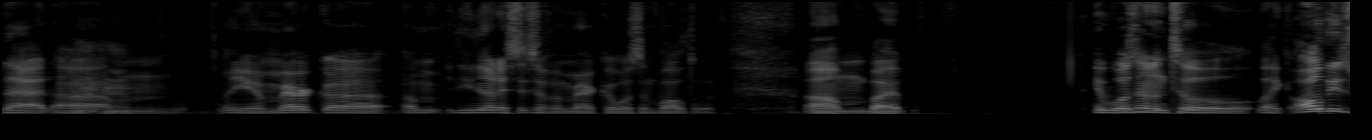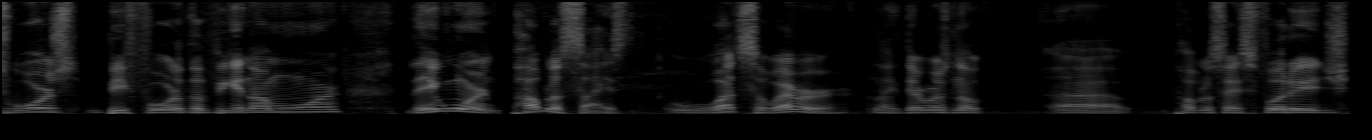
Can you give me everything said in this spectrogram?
that um the America um, the United States of America was involved with, um but it wasn't until like all these wars before the Vietnam War, they weren't publicized whatsoever. Like there was no uh, publicized footage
